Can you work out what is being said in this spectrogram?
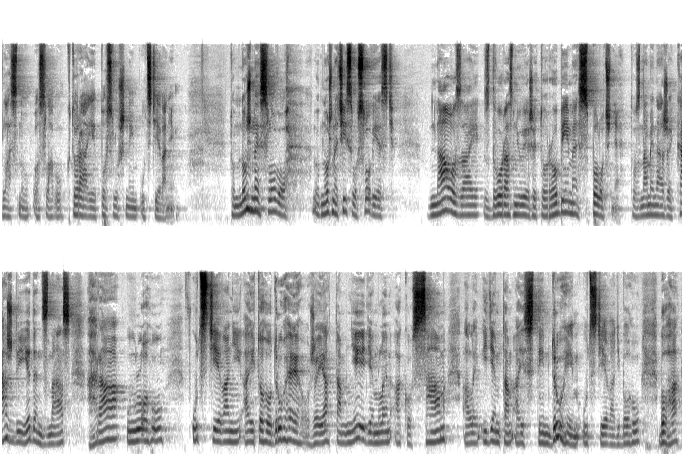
vlastnú oslavu, ktorá je poslušným uctievaním. To množné slovo množné číslo sloviesť naozaj zdôrazňuje, že to robíme spoločne. To znamená, že každý jeden z nás hrá úlohu uctievaní aj toho druhého, že ja tam nejdem len ako sám, ale idem tam aj s tým druhým uctievať Bohu, Boha.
